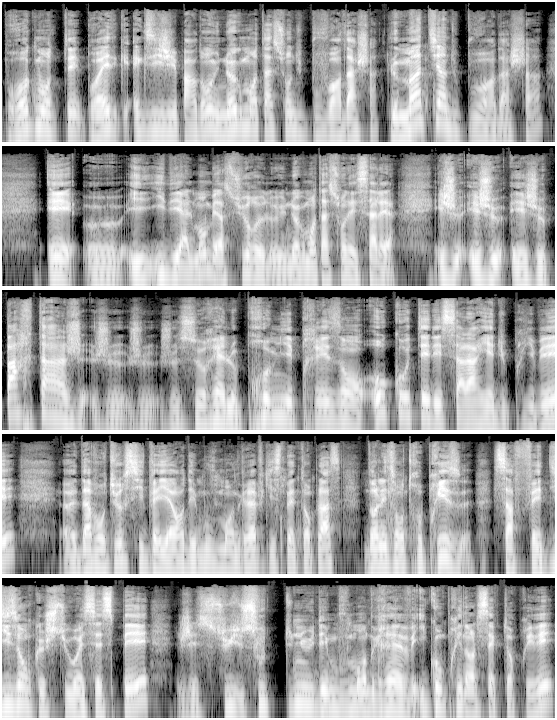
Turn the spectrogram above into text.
pour augmenter, pour exiger pardon, une augmentation du pouvoir d'achat, le maintien du pouvoir d'achat et, euh, idéalement, bien sûr, une augmentation des salaires. Et je, je, je partage, je, je, serai le premier présent aux côtés des salariés du privé euh, d'aventure s'il va y avoir des mouvements de grève qui se mettent en place dans les entreprises. Ça fait dix ans que je suis au SSP, j'ai soutenu des mouvements de grève, y compris dans le secteur privé.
